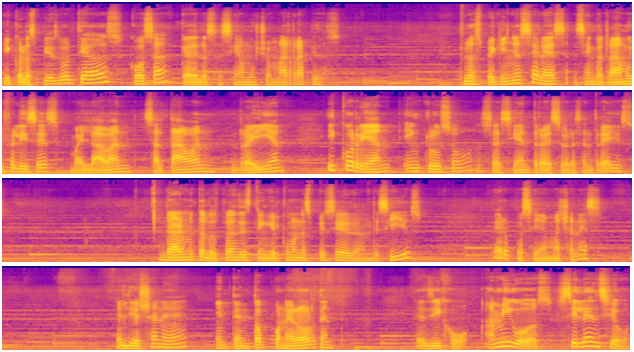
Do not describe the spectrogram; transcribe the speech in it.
y con los pies volteados, cosa que los hacía mucho más rápidos. Los pequeños seres se encontraban muy felices, bailaban, saltaban, reían y corrían, incluso se hacían travesuras entre ellos. Realmente los pueden distinguir como una especie de hondecillos, pero pues se llama Chanés. El dios Chané intentó poner orden. Les dijo, amigos, silencio,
